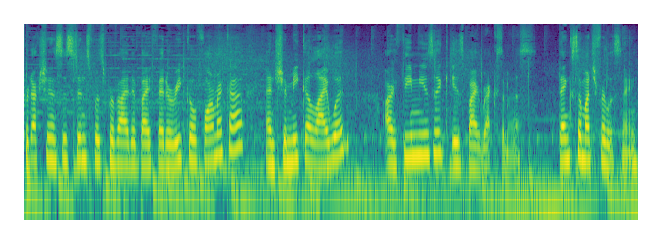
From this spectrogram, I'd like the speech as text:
Production assistance was provided by Federico Formica and Shamika Lywood. Our theme music is by Reximus. Thanks so much for listening.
